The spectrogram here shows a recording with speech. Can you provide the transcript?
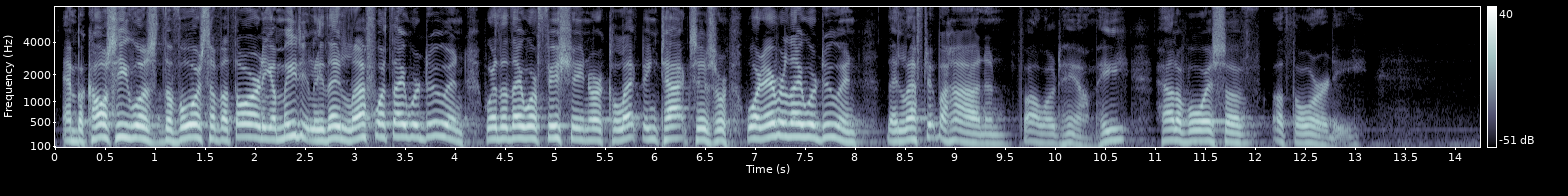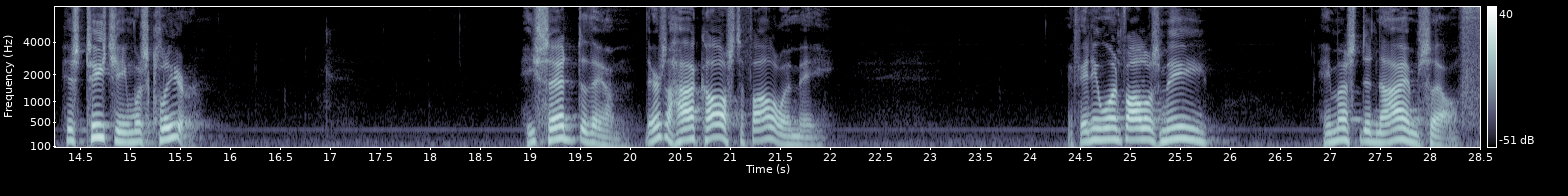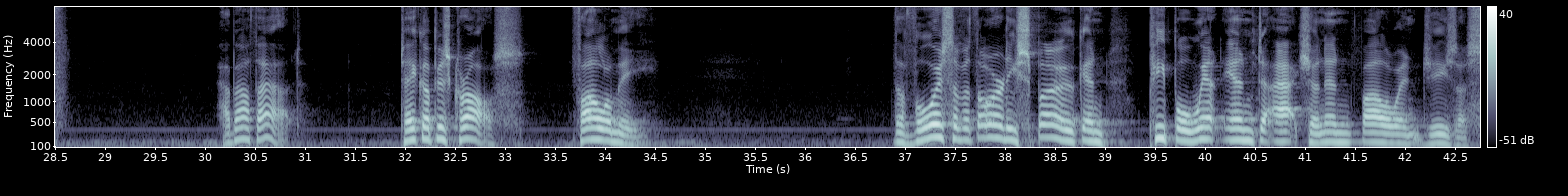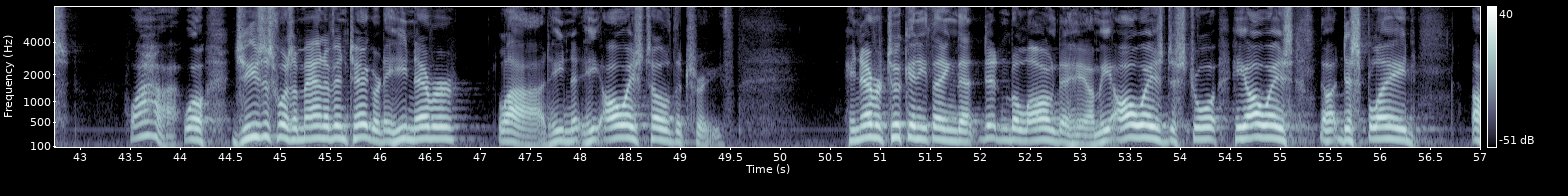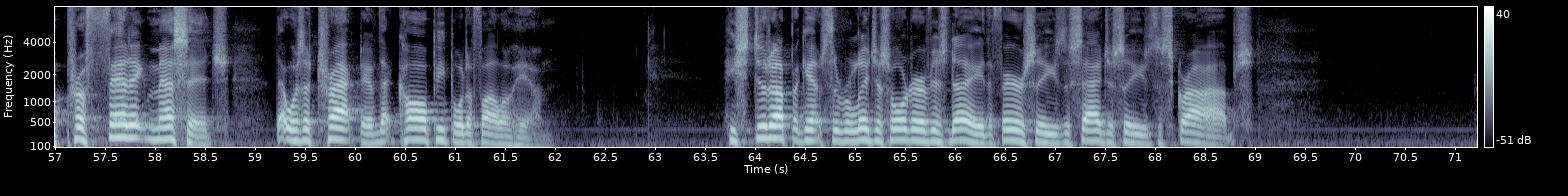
and because he was the voice of authority, immediately they left what they were doing, whether they were fishing or collecting taxes or whatever they were doing, they left it behind and followed him. He had a voice of authority. His teaching was clear. He said to them, There's a high cost to following me. If anyone follows me, he must deny himself how about that? Take up his cross, follow me. The voice of authority spoke, and people went into action in following Jesus. Why? Well, Jesus was a man of integrity. He never lied, he, he always told the truth. He never took anything that didn't belong to him. He always destroyed, he always uh, displayed a prophetic message that was attractive, that called people to follow him. He stood up against the religious order of his day the Pharisees, the Sadducees, the scribes.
